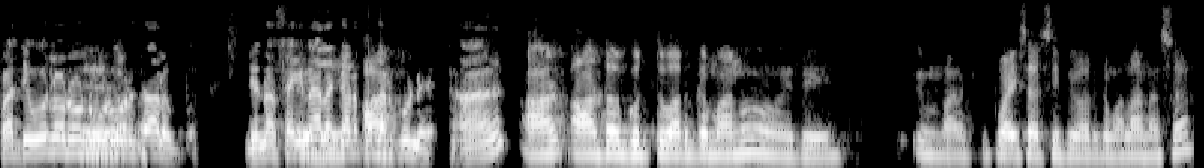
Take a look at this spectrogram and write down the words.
ప్రతి ఊర్లో రెండు మూడు వర్గాలు. నిన్న సైనాల గడప గడపండే ఆ? ఆ- ఆటో గుర్తు వర్గమాను ఇది మనకి వైఎస్ఆర్సీపీ వర్గం అలానా సార్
